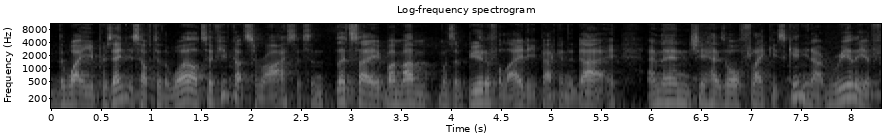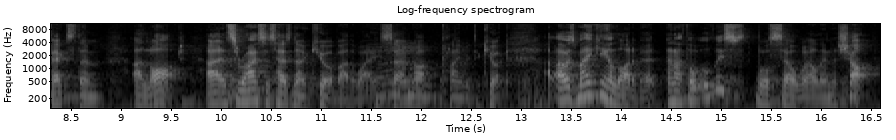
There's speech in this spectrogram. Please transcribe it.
the way you present yourself to the world. So if you've got psoriasis, and let's say my mum was a beautiful lady back in the day, and then she has all flaky skin, you know, it really affects them a lot. Uh, and psoriasis has no cure, by the way, so I'm not claiming to cure it. I was making a lot of it, and I thought, well, this will sell well in a shop.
